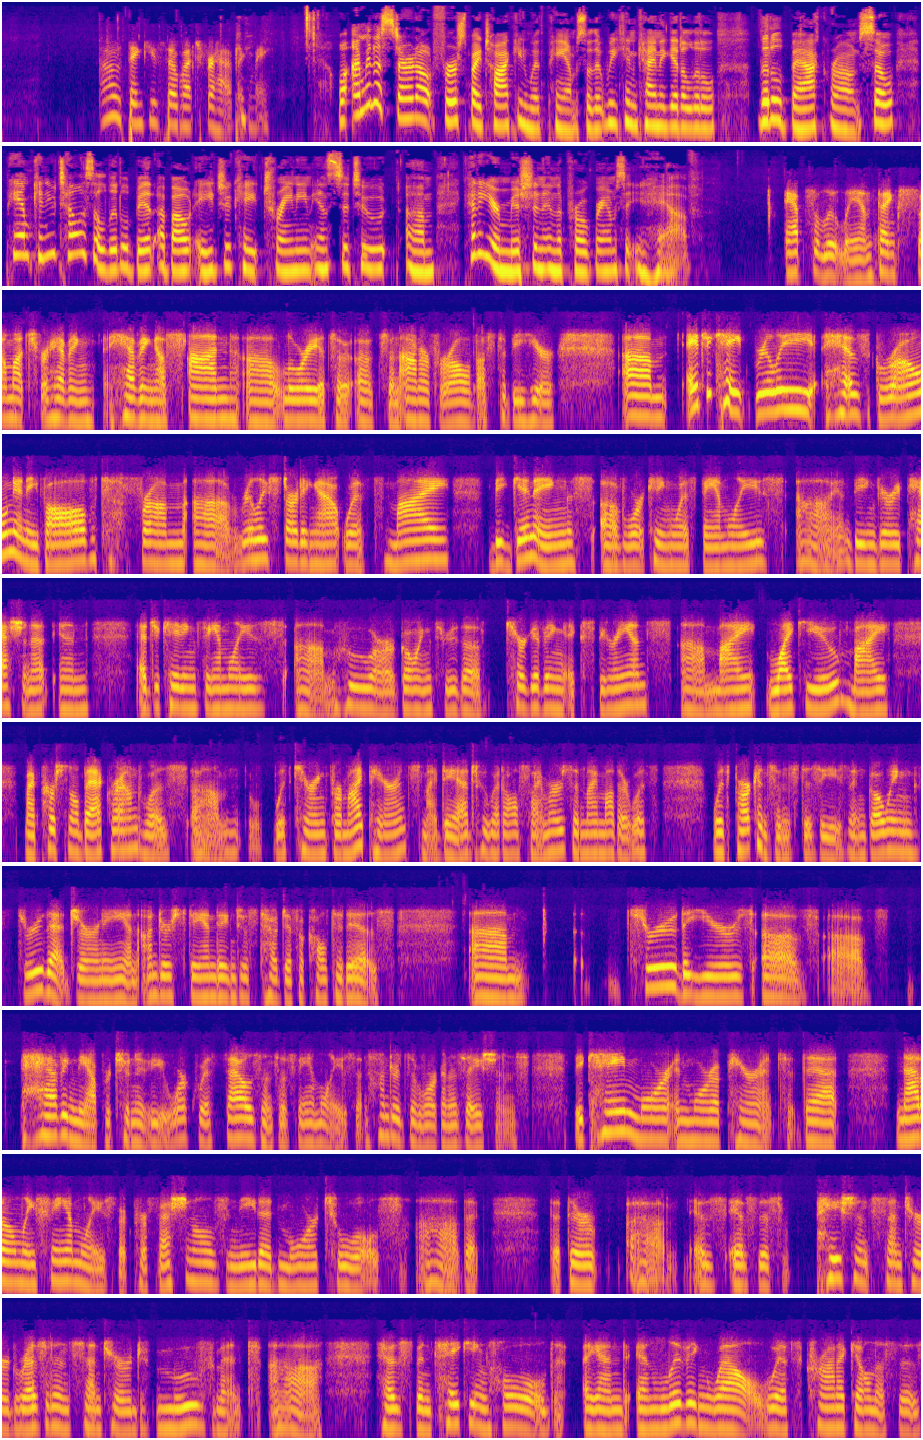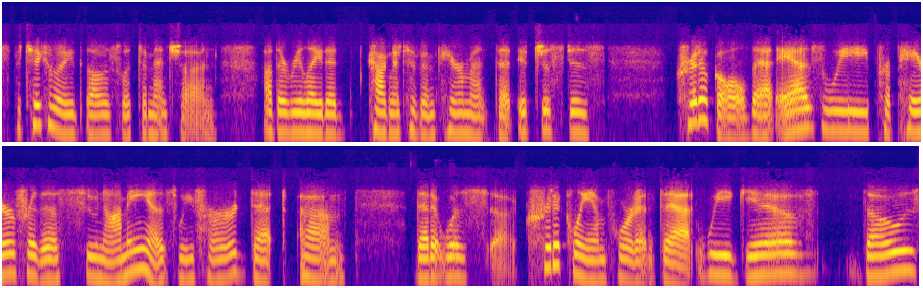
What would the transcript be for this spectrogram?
Oh, thank you so much for having me. Well, I'm going to start out first by talking with Pam so that we can kind of get a little little background. So, Pam, can you tell us a little bit about AGE-u-cate Training Institute, um, kind of your mission in the programs that you have? Absolutely, and thanks so much for having having us on, uh, Lori. It's a it's an honor for all of us to be here. Um, AGE-u-cate really has grown and evolved from uh, really starting out with my beginnings of working with families uh, and being very passionate in educating families um, who are going through the caregiving experience. Um, my, like you, my my personal background was um, with caring for my parents, my dad who had Alzheimer's, and my mother with with Parkinson's disease, and going through that journey and understanding just how difficult it is. Um, through the years of, of having the opportunity to work with thousands of families and hundreds of organizations, became more and more apparent that not only families but professionals needed more tools. Uh, that that there, uh, as as this patient-centered, resident-centered movement uh, has been taking hold and and living well with chronic illnesses, particularly those with dementia and other related cognitive impairment. That it just is critical that as we prepare for this tsunami, as we've heard, that um, that it was uh, critically important that we give those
